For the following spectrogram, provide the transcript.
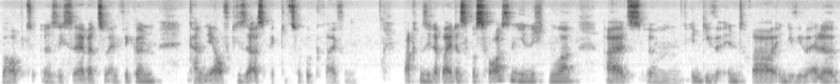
überhaupt äh, sich selber zu entwickeln, kann er auf diese Aspekte zurückgreifen. Beachten Sie dabei, dass Ressourcen hier nicht nur als ähm, individuelle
